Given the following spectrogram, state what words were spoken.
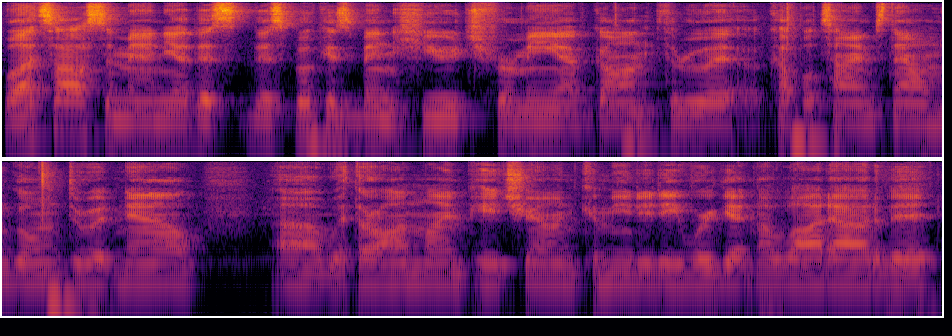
Well, that's awesome, man. Yeah, this this book has been huge for me. I've gone through it a couple times now. I'm going through it now uh, with our online Patreon community. We're getting a lot out of it.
